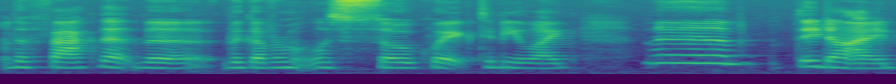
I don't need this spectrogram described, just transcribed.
the fact that the the government was so quick to be like, eh, they died.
